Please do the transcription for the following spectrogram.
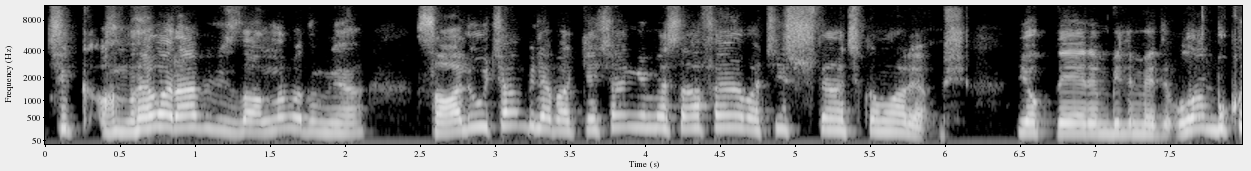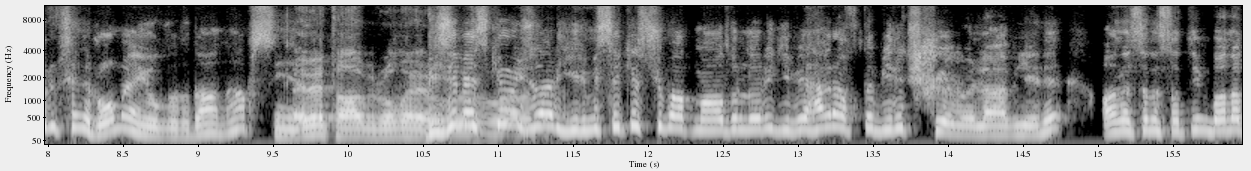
çık ne var abi bizde anlamadım ya. Salih Uçan bile bak geçen gün mesela Fenerbahçe'yi süsleyen açıklamalar yapmış. Yok değerin bilinmedi. Ulan bu kulüp seni Roma'ya yolladı daha ne yapsın ya? Evet abi Roma'ya Bizim eski oyuncular 28 Şubat mağdurları gibi her hafta biri çıkıyor böyle abi yeni. Anasını satayım bana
